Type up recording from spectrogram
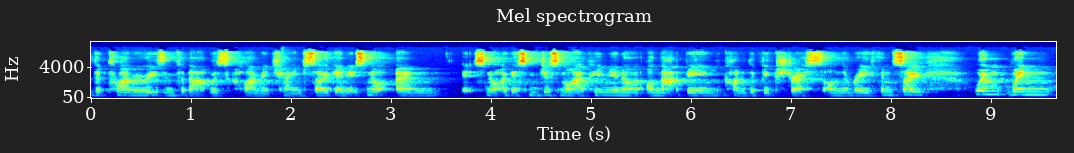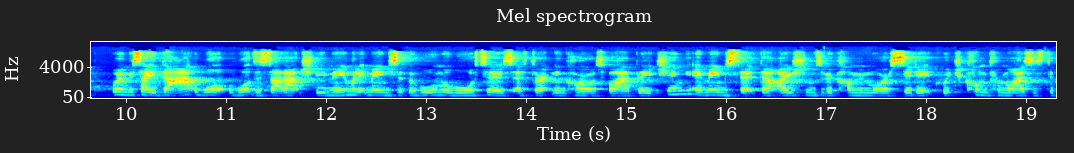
the primary reason for that was climate change. So again, it's not um, it's not I guess just my opinion on, on that being kind of the big stress on the reef. And so when when when we say that, what what does that actually mean? Well, it means that the warmer waters are threatening corals via bleaching. It means that the oceans are becoming more acidic, which compromises the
